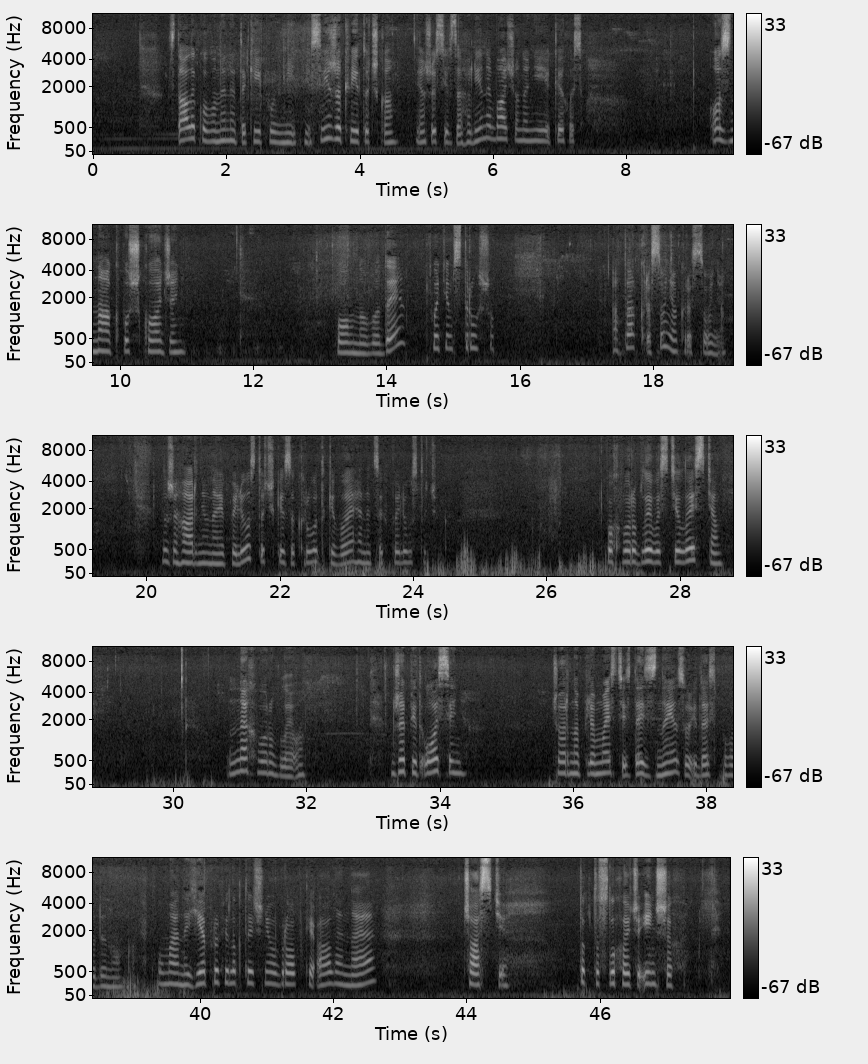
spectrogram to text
Здалеку вони не такі помітні. Свіжа квіточка. Я щось і взагалі не бачу на ній якихось ознак пошкоджень. Повно води, потім струшу. А так, красуня, красуня. Дуже гарні в неї пелюсточки, закрутки, вигини цих пелюсточок. По хворобливості листя не хвороблива. Вже під осінь чорна плямистість десь знизу і десь поодиноко. У мене є профілактичні обробки, але не часті. Тобто, слухаючи інших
